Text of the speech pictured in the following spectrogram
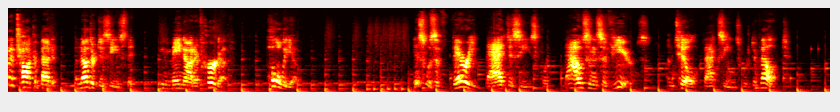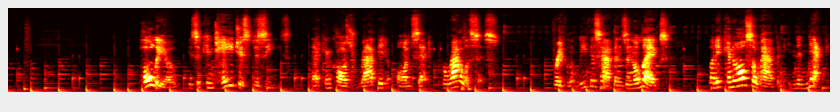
Want to talk about another disease that you may not have heard of, polio. This was a very bad disease for thousands of years until vaccines were developed. Polio is a contagious disease that can cause rapid onset paralysis. Frequently, this happens in the legs, but it can also happen in the neck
